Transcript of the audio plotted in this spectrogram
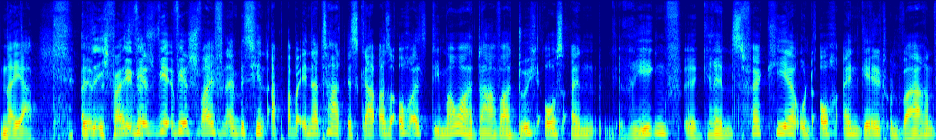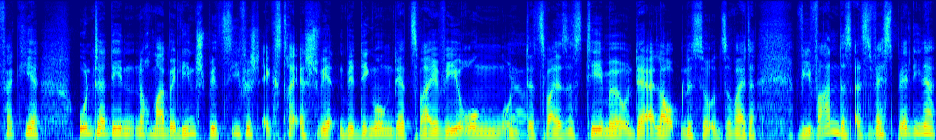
Naja, Also äh, ich weiß, wir, wir, wir schweifen ein bisschen ab, aber in der Tat, es gab also auch als die Mauer da war, durchaus einen regen äh, Grenzverkehr und auch ein Geld- und Warenverkehr unter den nochmal Berlin-spezifisch extra erschwerten Bedingungen der zwei Währungen und Ja. der zwei Systeme und der Erlaubnisse und so weiter. Wie war denn das als Westberliner?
